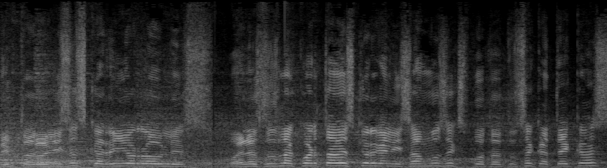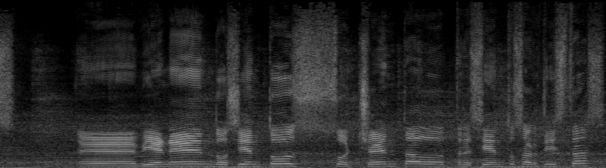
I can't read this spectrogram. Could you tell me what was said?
Víctor Ulises Carrillo Robles. Bueno, esta es la cuarta vez que organizamos Expo Tatú Zacatecas. Eh, vienen 280 o 300 artistas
